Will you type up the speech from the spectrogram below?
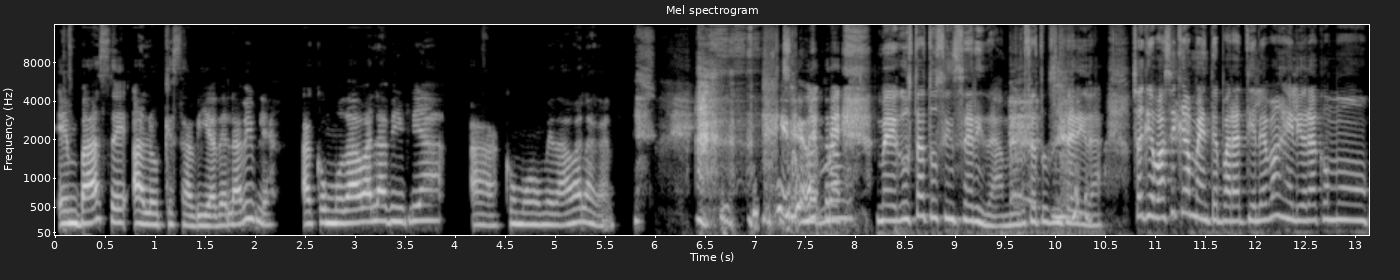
en base a lo que sabía de la Biblia. Acomodaba la Biblia a como me daba la gana. me, gusta tu sinceridad, me gusta tu sinceridad. O sea que básicamente para ti el Evangelio era como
